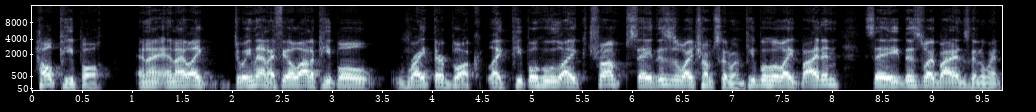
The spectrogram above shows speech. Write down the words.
help people and I and I like doing that. I feel a lot of people write their book. Like people who like Trump say this is why Trump's going to win. People who like Biden say this is why Biden's going to win.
